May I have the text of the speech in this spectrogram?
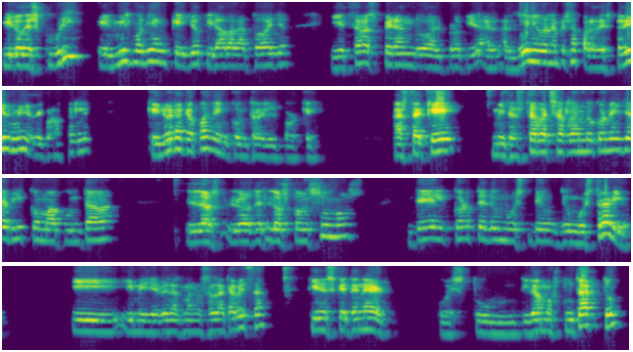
Y lo descubrí el mismo día en que yo tiraba la toalla y estaba esperando al, al, dueño de la empresa para despedirme y reconocerle que no era capaz de encontrar el porqué. Hasta que, mientras estaba charlando con ella, vi cómo apuntaba los, los, consumos del corte de un, de un, muestrario. Y, y, me llevé las manos a la cabeza. Tienes que tener, pues, tu, digamos, tu tacto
